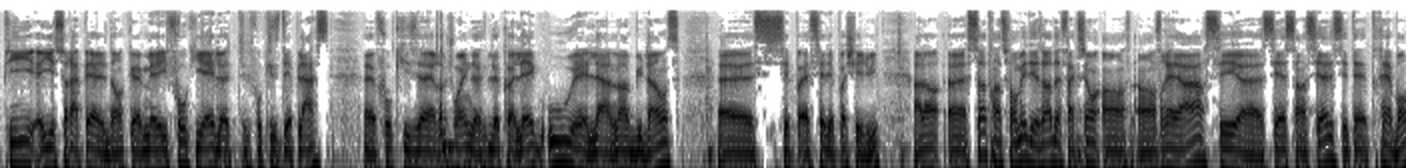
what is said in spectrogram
Puis euh, il est sur appel, donc euh, mais il faut qu'il ait le, faut qu'il se déplace, il faut qu'il rejoigne le, collègue ou l'ambulance si c'est pas si elle n'est pas chez lui. Alors ça, transformer des heures de faction en, en vraies heures, c'est c'est essentiel, c'était très bon.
